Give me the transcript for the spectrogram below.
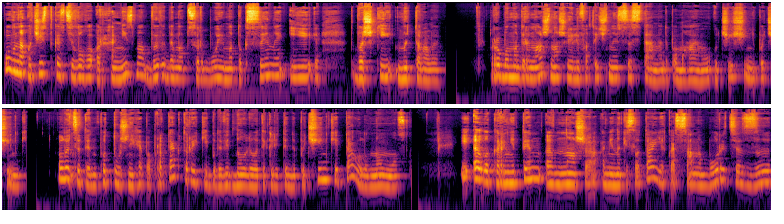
Повна очистка цілого організму, виведемо, абсорбуємо токсини і важкі метали. Робимо дренаж нашої лімфатичної системи, допомагаємо очищенні печінки. Лецитин потужний гепапротектор, який буде відновлювати клітини печінки та головного мозку. І елокарнітин наша амінокислота, яка саме бореться з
